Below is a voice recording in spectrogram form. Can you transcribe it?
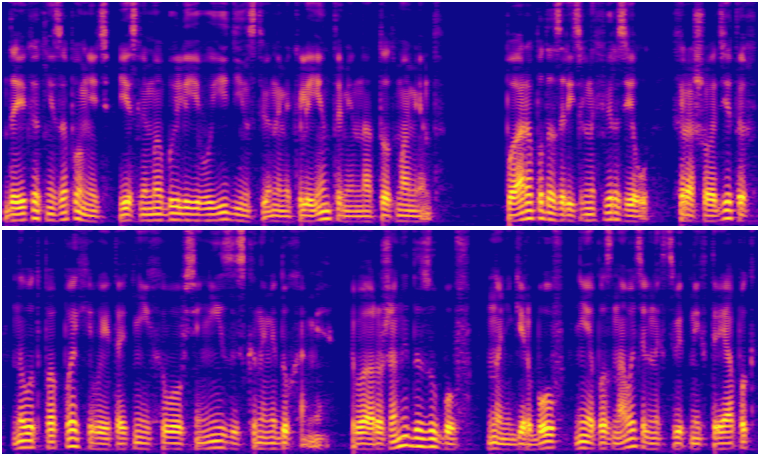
Да и как не запомнить, если мы были его единственными клиентами на тот момент. Пара подозрительных верзил, хорошо одетых, но вот попахивает от них вовсе не изысканными духами. Вооружены до зубов, но ни гербов, ни опознавательных цветных тряпок,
